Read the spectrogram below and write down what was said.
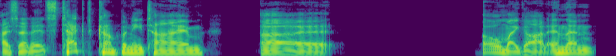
I said it's tech company time. Oh my god! And then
